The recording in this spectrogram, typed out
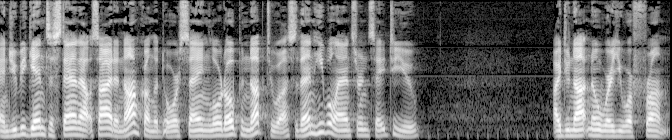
and you begin to stand outside and knock on the door, saying, Lord, open up to us, then he will answer and say to you, I do not know where you are from.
